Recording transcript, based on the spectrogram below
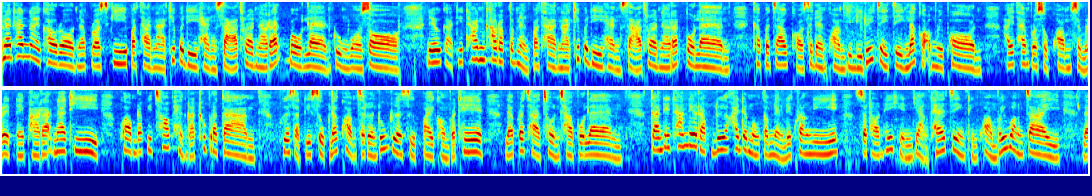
พระท่านนายคารอลนาบรอสกี้ประธานาธิบดีแห่งสาธารณรัฐโปแลนด์กรุงวอร์ซอในโอกาสที่ท่านเข้ารับตำแหน่งประธานาธิบดีแห่งสาธารณรัฐโปแลนด์ข้าพเจ้าขอแสดงความยินดีด้วยใจจริง และขออำนวยพร ให้ท่านประสบความสำเร็จในภาระหน้าที่ ความรับผิดชอบแห่งรัฐทุกประการ เพื่อสันติสุขและความเจริญรุ่งเรืองสืบไปของประเทศ และประชาชนชาวโปแลนด์ การที่ท่านได้รับเลือกให้ดำรงตำแหน่งในครั้งนี้ สะท้อนให้เห็นอย่างแท้จริงถึงความไว้วางใจ และ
